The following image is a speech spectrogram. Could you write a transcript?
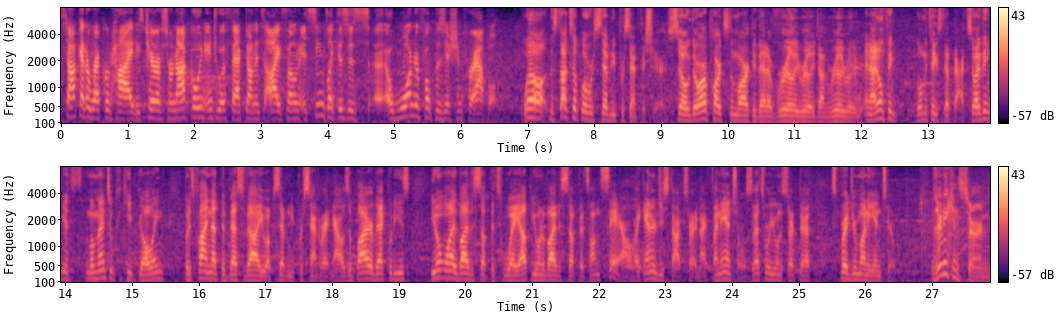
stock at a record high. These tariffs are not going into effect on its iPhone. It seems like this is a wonderful position for Apple. Well, the stock's up over 70% this year. So there are parts of the market that have really, really done really, really, and I don't think, let me take a step back. So I think it's momentum could keep going, but it's probably not the best value up 70% right now. As a buyer of equities, you don't want to buy the stuff that's way up. You want to buy the stuff that's on sale, like energy stocks right now, financials. So that's where you want to start to spread your money into. Is there any concern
